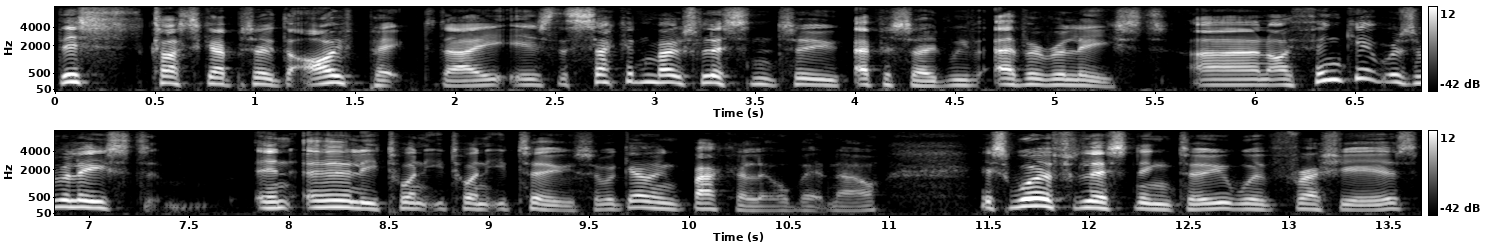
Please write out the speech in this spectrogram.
this classic episode that I've picked today is the second most listened to episode we've ever released. And I think it was released in early 2022. So we're going back a little bit now. It's worth listening to with fresh ears.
